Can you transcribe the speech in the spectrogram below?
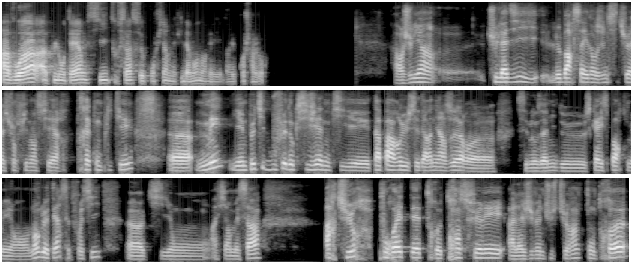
à voir à plus long terme si tout ça se confirme évidemment dans les, dans les prochains jours. Alors, Julien, tu l'as dit, le Barça est dans une situation financière très compliquée, euh, mais il y a une petite bouffée d'oxygène qui est apparue ces dernières heures. Euh, c'est nos amis de Sky Sport, mais en Angleterre cette fois-ci, euh, qui ont affirmé ça. Arthur pourrait être transféré à la Juventus Turin contre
